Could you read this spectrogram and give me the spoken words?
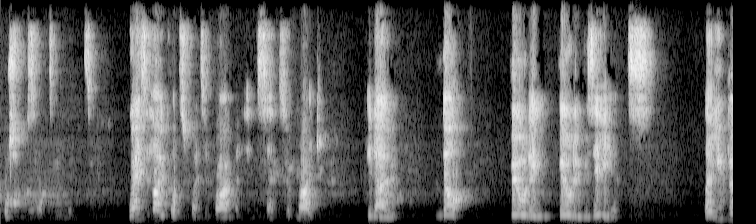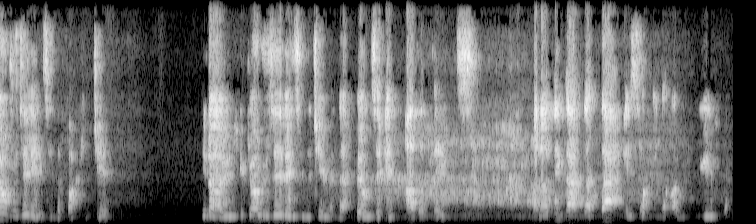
pushing yourself to the limits? Where's a low consequence environment in the sense of like, you know, not building building resilience? Like you build resilience in the fucking gym. You know, you build resilience in the gym and that builds it in other things. And I think that that, that is something that I'm really recommend.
